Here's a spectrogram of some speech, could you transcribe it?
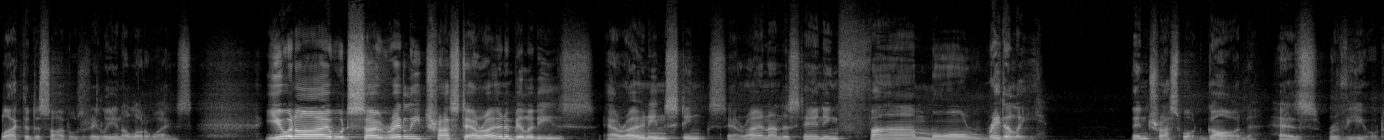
like the disciples, really, in a lot of ways. You and I would so readily trust our own abilities our own instincts, our own understanding far more readily than trust what God has revealed.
